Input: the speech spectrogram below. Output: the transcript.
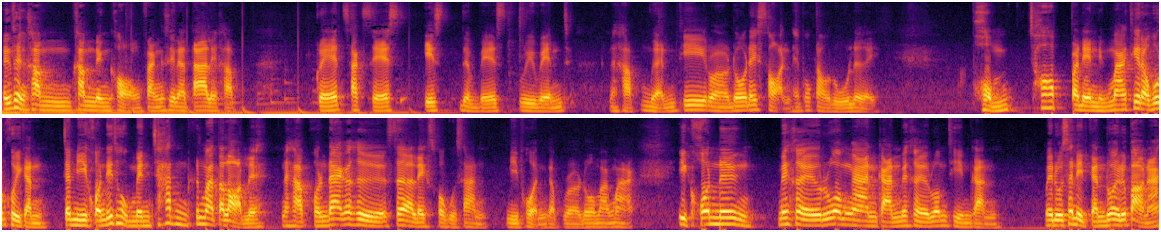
นึกถึงคำคำหนึ่งของแฟรงค์ซินาตาเลยครับ great success is the best revenge นะครับเหมือนที่โรนัลโดได้สอนให้พวกเรารู้เลย ผมชอบประเด็นหนึ่งมากที่เราพูดคุยกัน จะมีคนที่ถูก mention ขึ้นมาตลอดเลยนะครับคนแรกก็คือเซอร์อเล็กซ์เฟอร์กูสันมีผลกับโรนัลโดมากๆ อีกคนหนึ่งไม่เคยร่วมงานกัน ไม่เคยร่วมทีมกัน ไม่รู้สนิทกันด้วยหรือเปล่านะ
